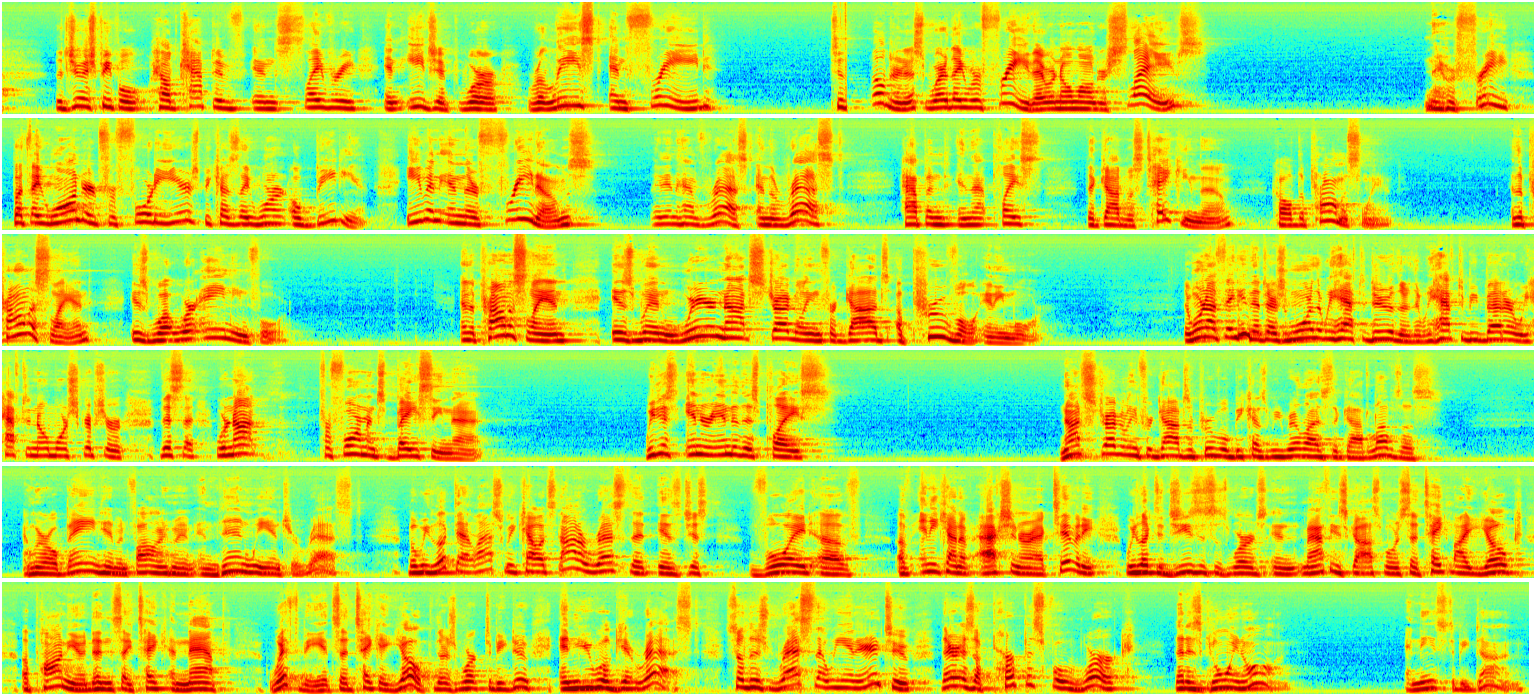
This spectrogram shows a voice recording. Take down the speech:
the Jewish people held captive in slavery in Egypt were released and freed to the wilderness where they were free. They were no longer slaves. And they were free, but they wandered for 40 years because they weren't obedient. Even in their freedoms, they didn't have rest. And the rest happened in that place that God was taking them called the promised land. And the promised land is what we're aiming for. And the promised land is when we're not struggling for God's approval anymore. That we're not thinking that there's more that we have to do, that we have to be better, we have to know more scripture, this, that. We're not performance basing that. We just enter into this place not struggling for God's approval because we realize that God loves us and we're obeying Him and following Him, and then we enter rest. But we looked at last week how it's not a rest that is just void of, of any kind of action or activity. We looked at Jesus' words in Matthew's gospel, it said, Take my yoke upon you. It didn't say, Take a nap with me. It said, Take a yoke. There's work to be done, and you will get rest. So, this rest that we enter into, there is a purposeful work that is going on and needs to be done.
